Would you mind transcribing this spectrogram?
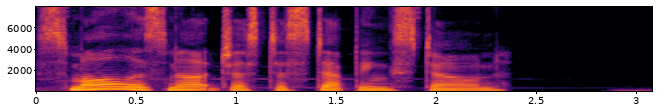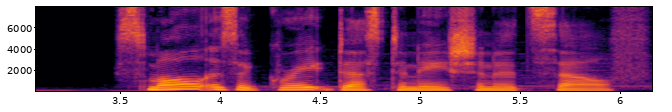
Small is not just a stepping stone. Small is a great destination itself.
